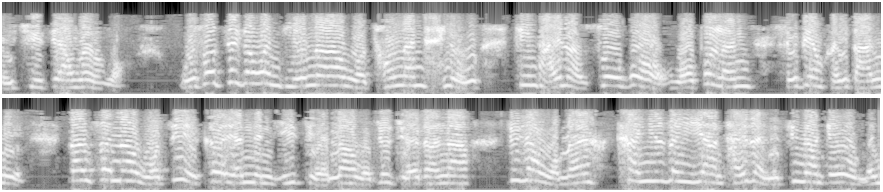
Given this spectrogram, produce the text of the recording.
回去？这样问我。我说这个问题呢，我从来没有听台长说过，我不能随便回答你。但是呢，我自己个人的理解呢，我就觉得呢，就像我们看医生一样，台长也经常给我们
